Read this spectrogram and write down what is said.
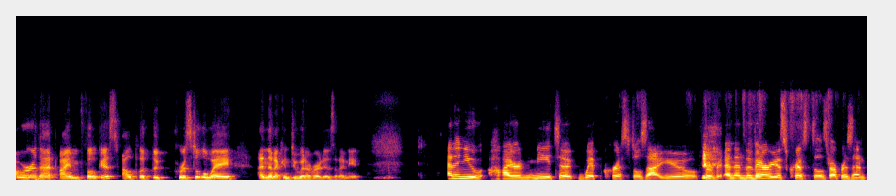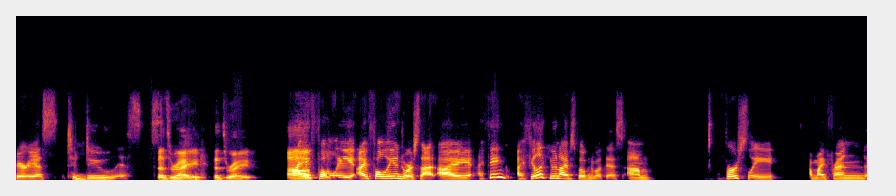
hour that I'm focused, I'll put the crystal away and then I can do whatever it is that I need. and then you hired me to whip crystals at you for, and then the various crystals represent various to-do lists That's right. That's right. I Um, fully, I fully endorse that. I, I think, I feel like you and I have spoken about this. Um, firstly, my friend,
